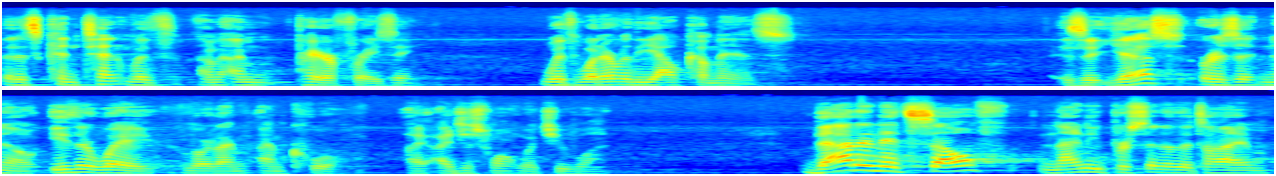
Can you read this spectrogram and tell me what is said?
that it's content with, I'm, I'm paraphrasing, with whatever the outcome is. Is it yes or is it no? Either way, Lord, I'm, I'm cool. I, I just want what you want. That in itself, 90% of the time,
